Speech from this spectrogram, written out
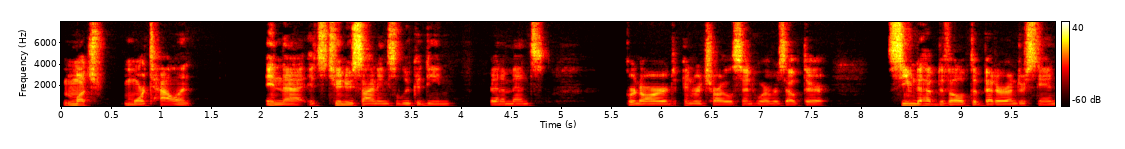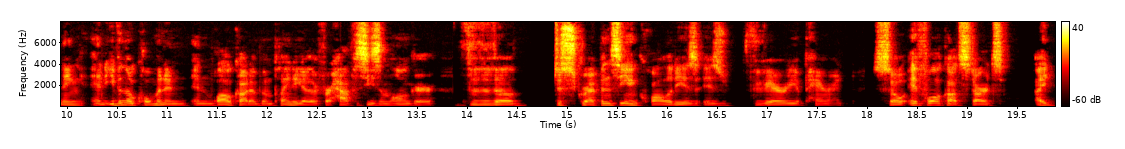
much more talent in that it's two new signings, Lucas Digne, Benament, Bernard, and Richarlison, whoever's out there, seem to have developed a better understanding. And even though Coleman and, and Walcott have been playing together for half a season longer, the, the discrepancy in quality is, is very apparent. So if Walcott starts, I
